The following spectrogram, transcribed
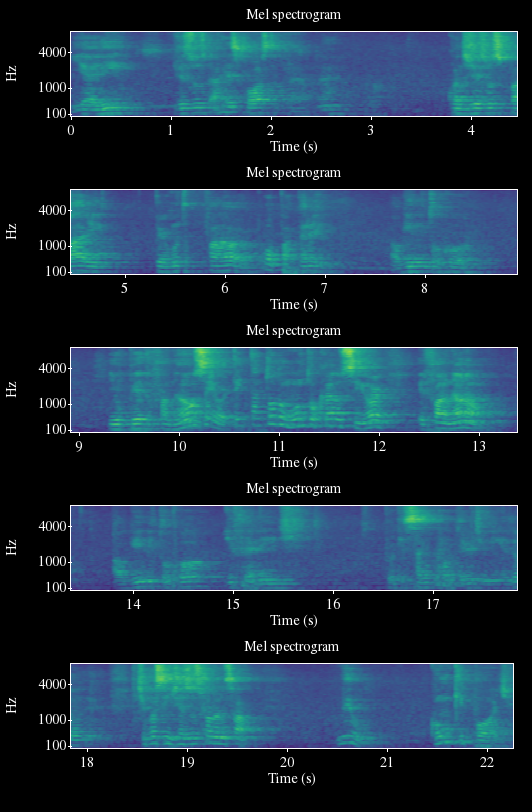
E aí, Jesus dá a resposta para? Quando Jesus para e pergunta, fala: opa, peraí, alguém me tocou. E o Pedro fala: Não, Senhor, tem que estar tá todo mundo tocando o Senhor. Ele fala: Não, não, alguém me tocou diferente porque sai o poder de mim. Eu, tipo assim, Jesus falando assim, ó, meu, como que pode?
